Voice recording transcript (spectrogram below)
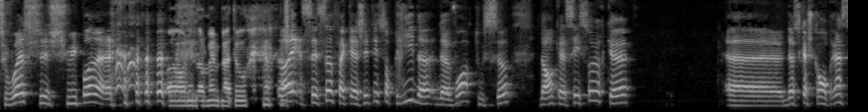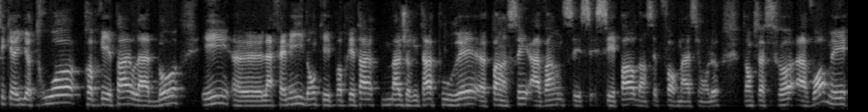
tu vois, je, je suis pas. Euh, ah, on est dans le même bateau. oui, c'est ça. Fait que j'ai été surpris de, de, voir tout ça. Donc, euh, c'est sûr que Euh, de ce que je comprends, c'est qu'il y a trois propriétaires là-bas et euh, la famille, donc, qui est propriétaire majoritaire, pourrait euh, penser à vendre ses, ses, parts dans cette formation-là. Donc, ça sera à voir, mais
